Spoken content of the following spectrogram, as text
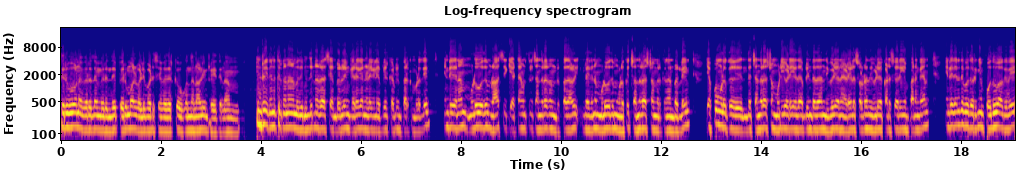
திருவோண விரதம் இருந்து பெருமாள் வழிபாடு செய்வதற்கு உகந்த நாள் இன்றைய தினம். இன்றைய தினத்திற்கான நமது மிதுன ராசி அன்பர்களின் கிரக நிலைகள் எப்படி இருக்கு அப்படின்னு பார்க்கும் பொழுது இன்றைய தினம் முழுவதும் ராசிக்கு எட்டாம் இடத்தில் சந்திரன் இருப்பதால் இன்றைய தினம் முழுவதும் உங்களுக்கு சந்திராஷ்டம் இருக்கு நண்பர்களே. எப்போ உங்களுக்கு இந்த சந்திராஷ்டம் முடிவடையுது அப்படின்றத இந்த வீடியோ நான் இடையில சொல்றேன். இந்த வீடியோ கடைசி வரைக்கும் பாருங்க. இன்றைய தினத்தை பொறுத்த வரைக்கும் பொதுவாகவே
